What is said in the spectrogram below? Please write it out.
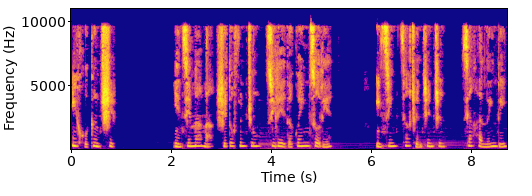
欲火更炽。眼见妈妈十多分钟剧烈的观音坐莲，已经娇喘阵阵。香汗淋漓，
